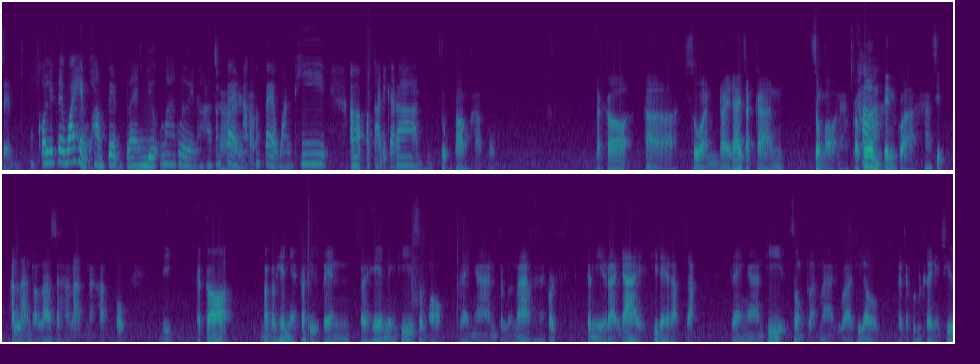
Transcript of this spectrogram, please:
20%ก็เรียกได้ว่าเห็นความเปลี่ยนแปลงเยอะมากเลยนะคะ ตั้งแต่นับใช่ครับตั้งแต่วันที่อ่าประกาศเอกราช ถูกต้องครับผม แล้วก็อ่าส่วนรายได้จากการส่งออกนะครับ ก็ค่ะเพิ่มเป็นกว่า 50พันล้านดอลลาร์สหรัฐนะครับผมอีกแล้วก็บางประเทศเนี่ยก็ถือเป็นประเทศหนึ่งที่ส่งออกแรงงานจำนวนมากนะฮะก็จะมีรายได้ที่ได้รับจากแรงงานที่ส่งกลับมาหรือว่าที่เรา อาจจะคุ้นเคยในชื่อ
